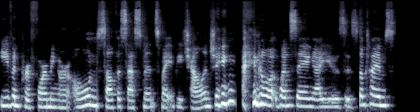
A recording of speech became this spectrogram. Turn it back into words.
even performing our own self assessments might be challenging. I know one saying I use is sometimes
